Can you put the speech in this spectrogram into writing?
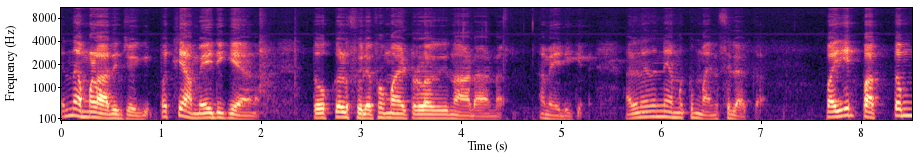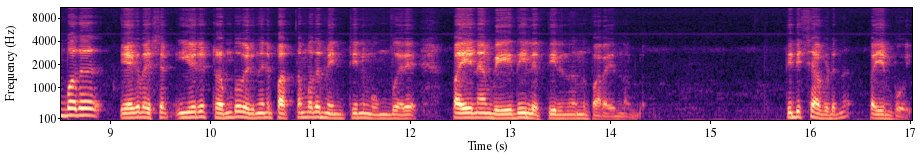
എന്ന് നമ്മൾ ആദ്യം ചോദിക്കും. പക്ഷേ അമേരിക്കയാണ്. തോക്കുകൾ സുലഭമായിട്ടുള്ള ഒരു നാടാണ് അമേരിക്ക. അതിൽ നിന്ന് തന്നെ നമുക്ക് മനസ്സിലാക്കാം. പയ്യൻ പത്തൊമ്പത് ഏകദേശം ഈ ഒരു ട്രംപ് വരുന്നതിന് പത്തൊമ്പത് മിനിറ്റിന് മുമ്പ് വരെ പയ്യൻ ആ വേദിയിലെത്തിയിരുന്നെന്ന് പറയുന്നുണ്ട്. പറയുന്നുണ്ട് തിരിച്ചവിടുന്ന് പയ്യൻ പോയി.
